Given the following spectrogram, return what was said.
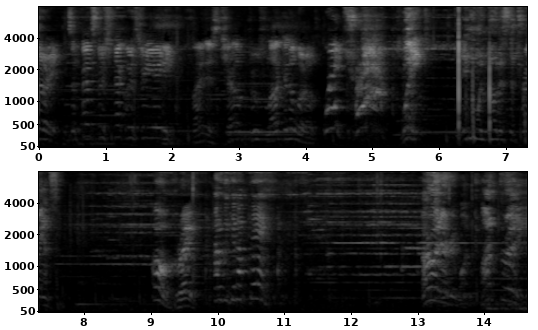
Yeah. It's a Fenster Schneckler 380. Finest child-proof lock in the world. We're trapped. Wait. Did anyone notice the trans? Oh, great. How do we get up there? All right, everyone. On three.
